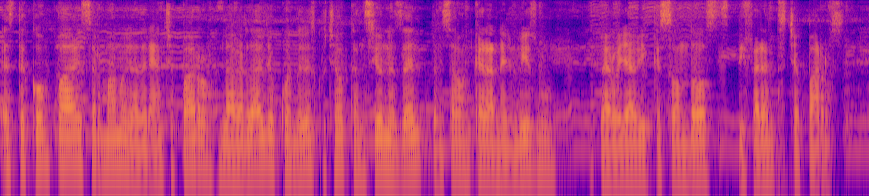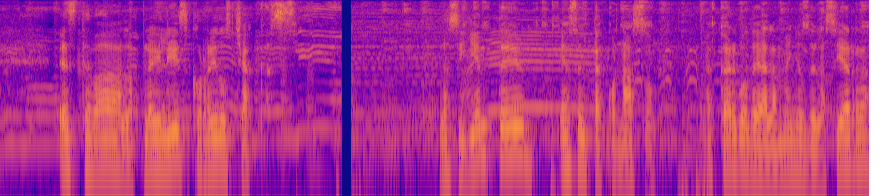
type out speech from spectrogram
Este compa es hermano de Adrián Chaparro, la verdad yo cuando había escuchado canciones de él pensaban que eran el mismo, pero ya vi que son dos diferentes chaparros. Este va a la playlist Corridos Chacas. La siguiente es El Taconazo, a cargo de Alameños de la Sierra,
